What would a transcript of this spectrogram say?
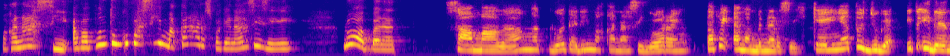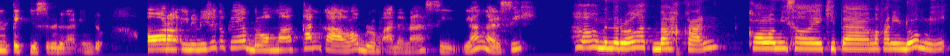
makan nasi. Apa pun tuh gue pasti makan harus pakai nasi sih. Lu apa Nat? Sama banget. Gue tadi makan nasi goreng. Tapi emang bener sih. Kayaknya tuh juga itu identik justru dengan Indo. Orang Indonesia tuh kayaknya belum makan kalau belum ada nasi. Ya nggak sih? Hah, bener banget. Bahkan kalau misalnya kita makan Indomie,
